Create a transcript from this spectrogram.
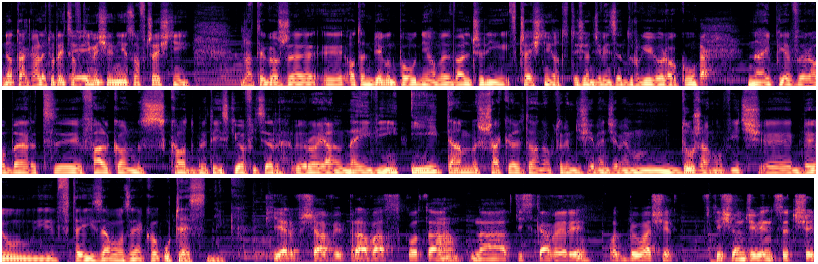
No tak, ale tutaj cofnijmy się nieco wcześniej, dlatego że y, o ten biegun południowy walczyli wcześniej od 1902 roku. Tak. Najpierw Robert y, Falcon Scott, brytyjski oficer Royal Navy i tam Shackleton, o którym dzisiaj będziemy dużo mówić, y, był w tej załodze jako uczestnik. Pierwsza wyprawa Scotta na Discovery odbyła się w 1903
